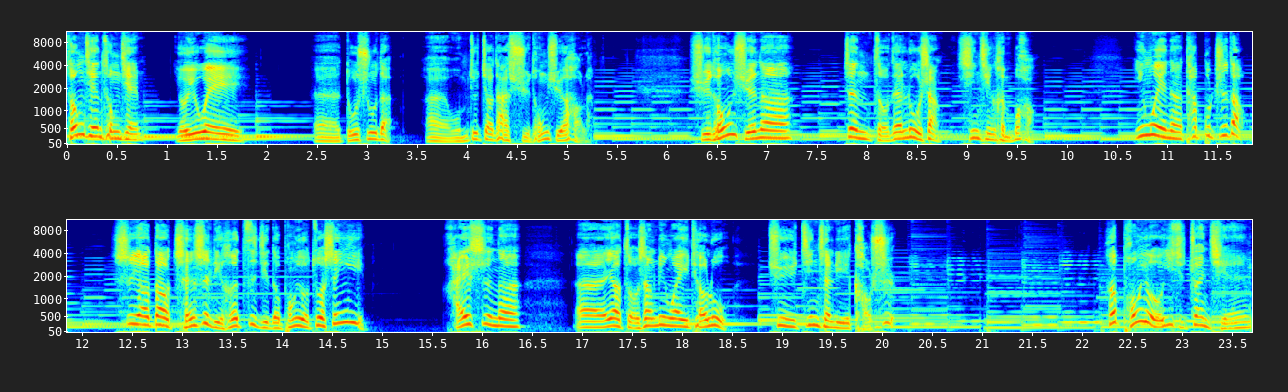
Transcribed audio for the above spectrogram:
从前从前有一位呃读书的呃，我们就叫他许同学好了。许同学呢，正走在路上，心情很不好，因为呢，他不知道是要到城市里和自己的朋友做生意，还是呢，呃，要走上另外一条路，去京城里考试，和朋友一起赚钱，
